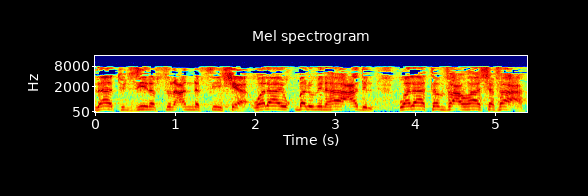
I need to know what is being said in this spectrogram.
لا تجزي نفس عن نفس شيئا. ولا يقبل منها عدل. ولا تنفعها شفاعة.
